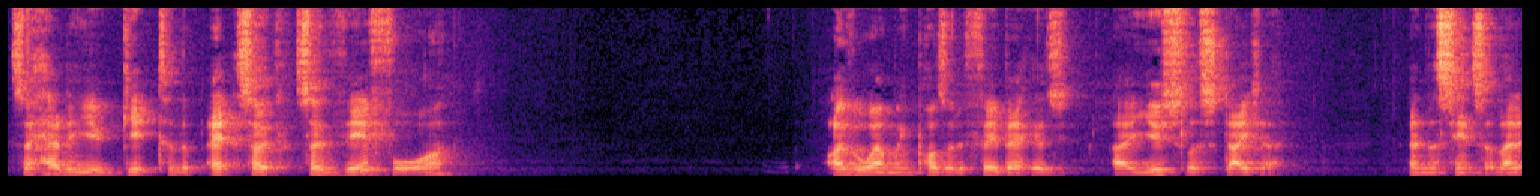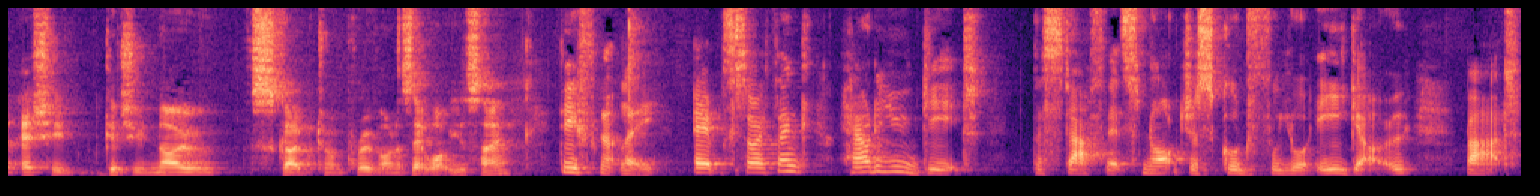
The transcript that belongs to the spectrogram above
So how do you get to the eh, so so therefore overwhelming positive feedback is uh, useless data in the sense that that actually gives you no scope to improve on. Is that what you're saying? Definitely. So I think how do you get the stuff that's not just good for your ego, but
